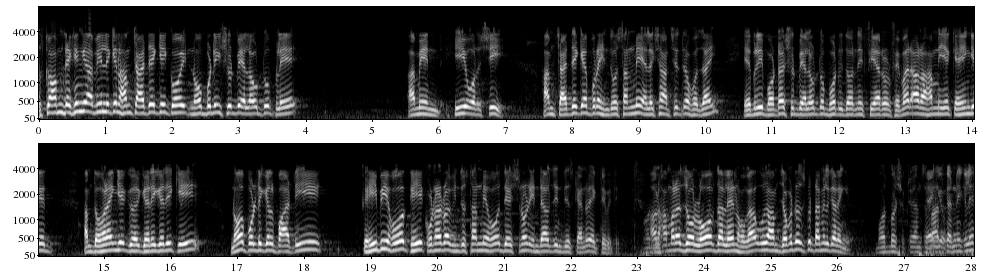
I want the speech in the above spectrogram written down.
उसको हम देखेंगे अभी लेकिन हम चाहते हैं कि कोई nobody should be allowed to play I mean he और शी हम चाहते हैं कि पूरे हिंदुस्तान में इलेक्शन अच्छी तरह हो जाए every voter should be allowed to vote without any fear और फेवर और हम ये कहेंगे हम दोहराएँगे घरी घरी की नो पॉलिटिकल पार्टी कहीं भी हो कहीं कॉर्नर ऑफ़ हिंदुस्तान में हो देश should not indulge in this kind of activity और हमारा जो लॉ ऑफ़ द लैंड होगा वो हम ज़बरदस्त उसको टामिल करेंगे। बहुत बहुत शुक्रिया हमसे बात करने के लिए।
